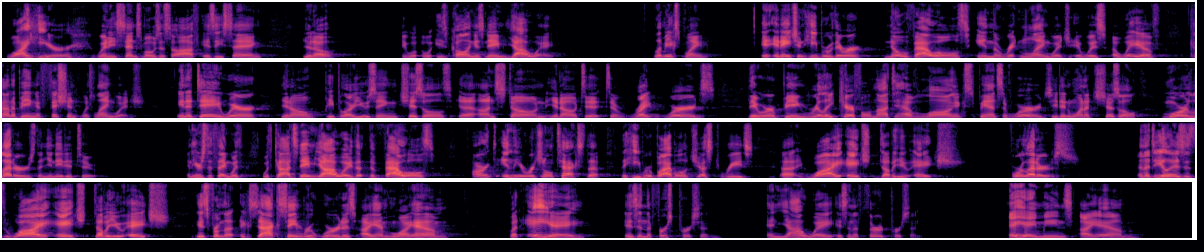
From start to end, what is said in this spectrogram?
Why here, when he sends Moses off, is he saying, you know, he's calling his name Yahweh? Let me explain. In, ancient Hebrew, there were no vowels in the written language. It was a way of kind of being efficient with language. In a day where, you know, people are using chisels uh, on stone, you know, to, to write words, they were being really careful not to have long, expansive words. You didn't want to chisel more letters than you needed to. And here's the thing with, with God's name Yahweh, the, the vowels aren't in the original text. The, the Hebrew Bible just reads uh, YHWH, four letters. And the deal is, is YHWH is from the exact same root word as I am who I am, but Ehyeh is in the first person, and Yahweh is in the third person. Ehyeh means I am,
